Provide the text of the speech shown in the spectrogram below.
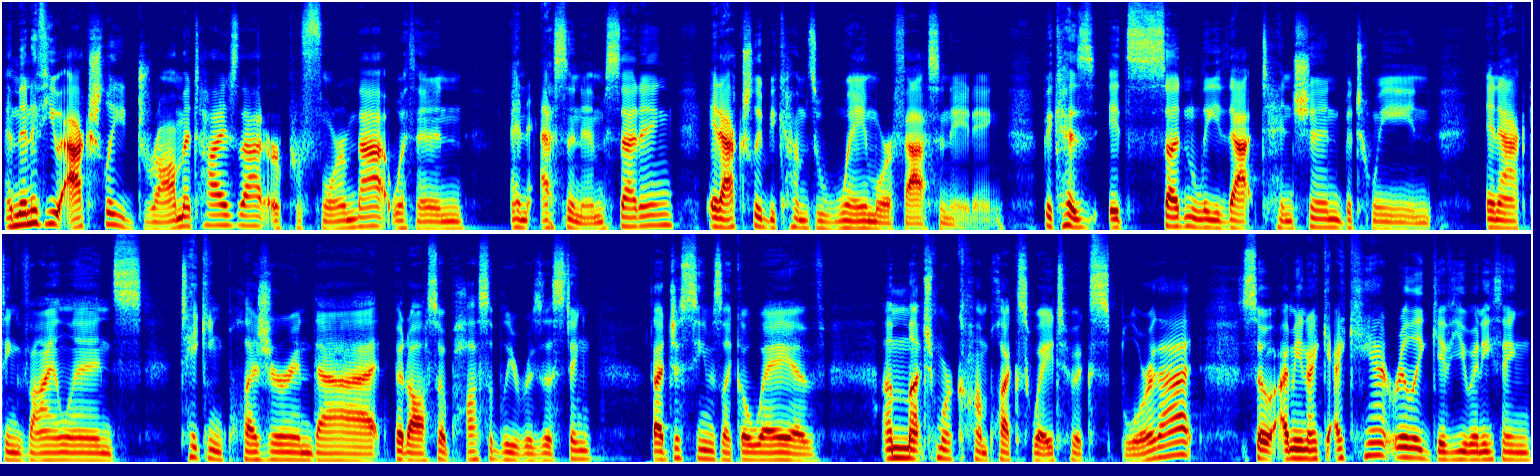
And then if you actually dramatize that or perform that within an S&M setting, it actually becomes way more fascinating because it's suddenly that tension between enacting violence, taking pleasure in that, but also possibly resisting. That just seems like a way of a much more complex way to explore that. So, I mean, I, I can't really give you anything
